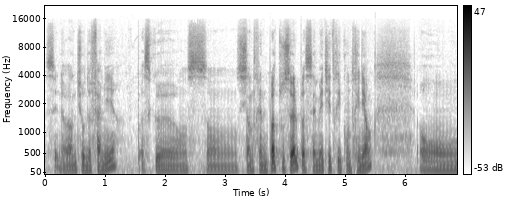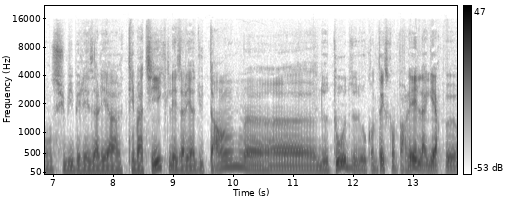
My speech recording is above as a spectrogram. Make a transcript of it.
c'est une aventure de famille parce qu'on ne s'entraîne pas tout seul, parce que c'est un métier très contraignant. On subit ben, les aléas climatiques, les aléas du temps, euh, de tout, du contexte qu'on parlait. La guerre peut.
